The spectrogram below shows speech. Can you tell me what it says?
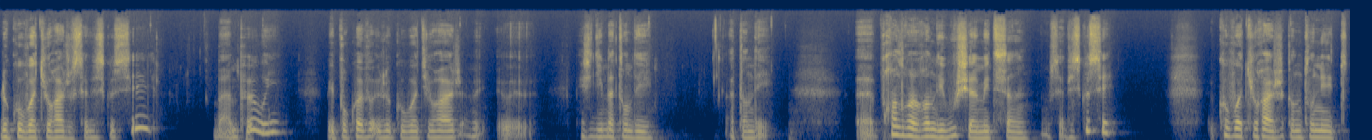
le covoiturage, vous savez ce que c'est? Ben, Un peu, oui. Mais pourquoi le covoiturage? Euh, J'ai dit, mais attendez, attendez. prendre un rendez-vous chez un médecin, vous savez ce que c'est? Covoiturage, quand on est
